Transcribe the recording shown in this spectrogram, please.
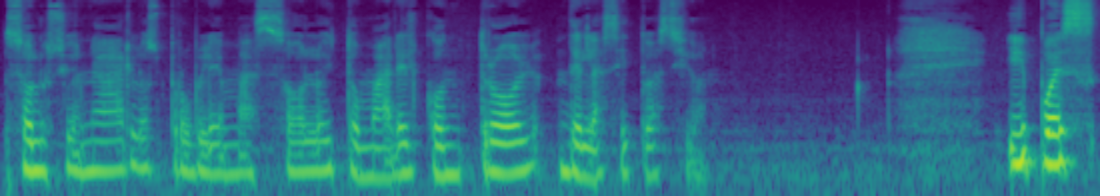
solucionar los problemas solo y tomar el control de la situación. Y pues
